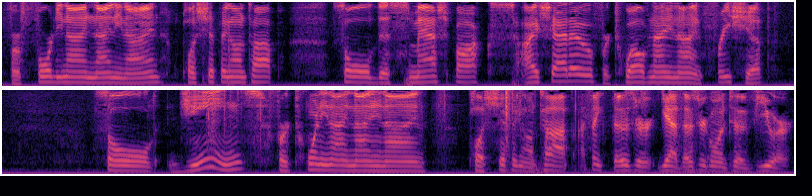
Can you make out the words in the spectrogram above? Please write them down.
for $49.99 plus shipping on top. Sold this Smashbox eyeshadow for $12.99 free ship. Sold jeans for $29.99 plus shipping on top. I think those are, yeah, those are going to a viewer.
